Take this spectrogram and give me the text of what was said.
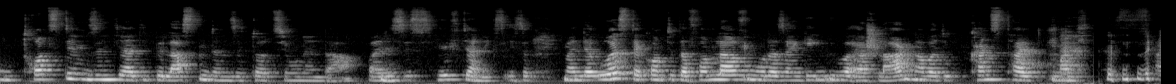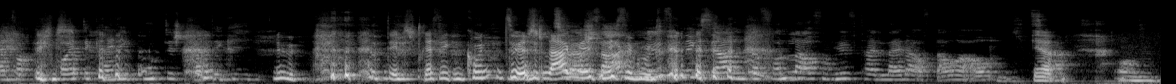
und trotzdem sind ja die belastenden Situationen da, weil mhm. ist, hilft ja nichts. Ich, ich meine, der Urs, der konnte davonlaufen oder sein Gegenüber erschlagen, aber du kannst halt manchmal, das ist einfach heute keine gute Strategie. Nö. Den stressigen Kunden zu erschlagen, zu erschlagen ist nicht so gut. Hilft nichts, ja, und davonlaufen hilft halt leider auf Dauer auch nichts. Ja. ja. Und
